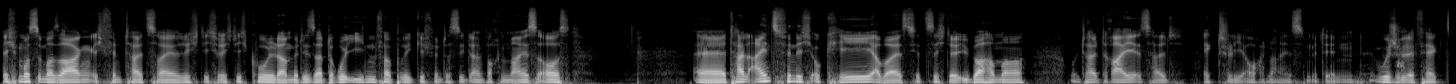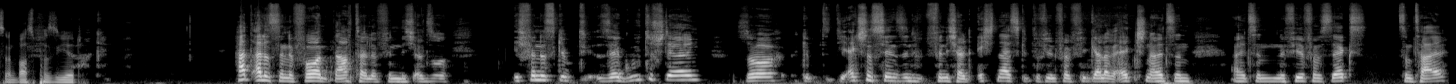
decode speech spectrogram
ich muss immer sagen, ich finde Teil 2 richtig, richtig cool da mit dieser Droidenfabrik. Ich finde, das sieht einfach nice aus. Äh, Teil 1 finde ich okay, aber ist jetzt nicht der Überhammer. Und Teil 3 ist halt actually auch nice mit den Visual Effects und was passiert. Hat alles seine Vor- und Nachteile, finde ich. Also, ich finde, es gibt sehr gute Stellen so, gibt, die Action-Szenen sind, finde ich halt echt nice. Es gibt auf jeden Fall viel geilere Action als in, als in eine 4, 5, 6 zum Teil.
